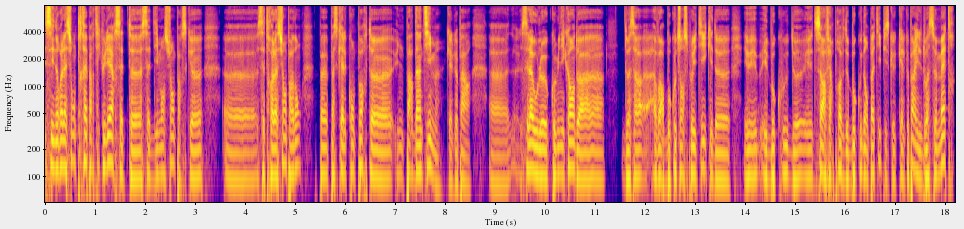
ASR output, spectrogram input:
C'est une relation très particulière cette euh, cette dimension parce que euh, cette relation pardon parce qu'elle comporte euh, une part d'intime quelque part. Euh, c'est là où le communicant doit doit avoir beaucoup de sens politique et de et, beaucoup de, et savoir faire preuve de beaucoup d'empathie puisque quelque part il doit se mettre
